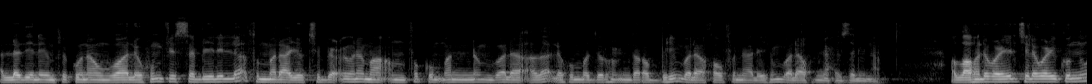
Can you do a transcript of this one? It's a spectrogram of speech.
الذين ينفقون أموالهم في سبيل الله ثم لا يتبعون ما أنفقوا منا ولا أذى لهم أجرهم عند ربهم ولا خوف عليهم ولا هم يحزنون അള്ളാഹുവിന്റെ വഴിയിൽ ചിലവഴിക്കുന്നു.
